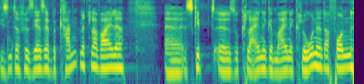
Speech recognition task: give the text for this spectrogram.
die sind dafür sehr, sehr bekannt mittlerweile. Äh, es gibt äh, so kleine gemeine Klone davon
